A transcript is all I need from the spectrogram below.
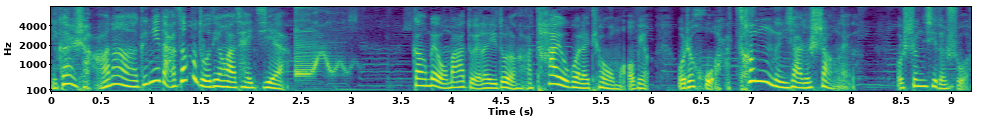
你干啥呢？给你打这么多电话才接。”刚被我妈怼了一顿哈，他又过来挑我毛病，我这火啊蹭的一下就上来了。我生气的说：“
